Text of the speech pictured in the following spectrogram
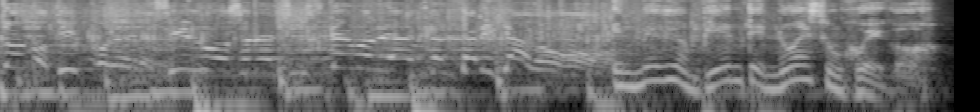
todo tipo de residuos en el sistema de alcantarillado. El medio ambiente no es un juego.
